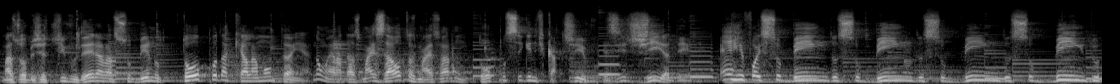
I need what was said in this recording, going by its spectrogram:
mas o objetivo dele era subir no topo daquela montanha. Não era das mais altas, mas era um topo significativo, exigia dele. Henry foi subindo, subindo, subindo, subindo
